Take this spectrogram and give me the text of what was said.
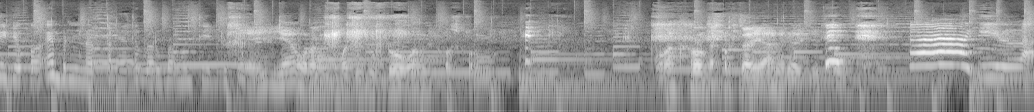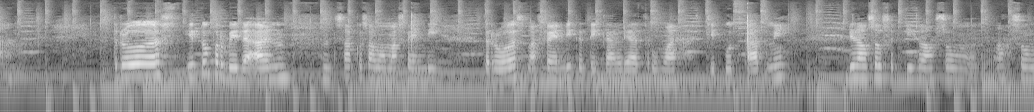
video call eh bener ternyata baru bangun tidur. Ya iya orang cuma tidur doang di kos kok. Orang kalau nggak percayaan ya kayak gitu. Ah gila. Terus itu perbedaan aku sama Mas Fendi terus Mas Fendi ketika lihat rumah Ciputat nih dia langsung sedih langsung langsung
